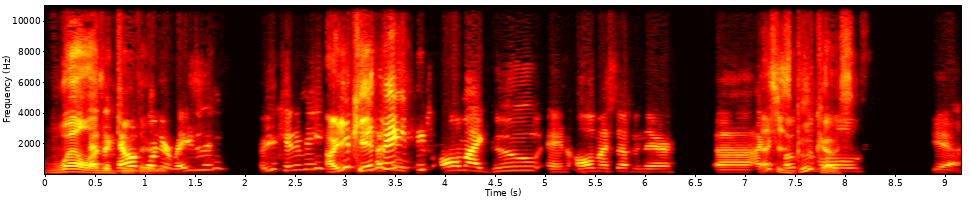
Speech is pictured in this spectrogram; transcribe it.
well As under a California 230. raisin? Are you kidding me? Are you kidding I me? keep all my goo and all my stuff in there. Uh, I That's can just glucose. holes. Yeah,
